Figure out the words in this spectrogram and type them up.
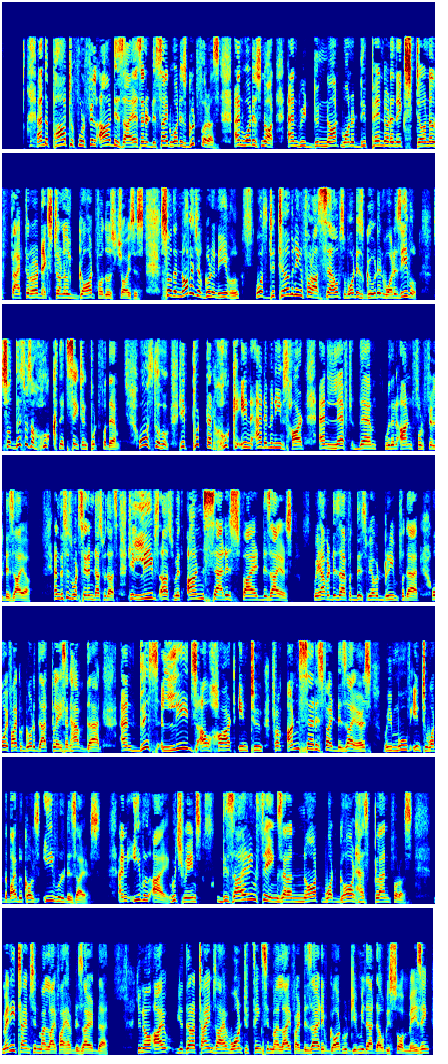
and the power to fulfill our desires and to decide what is good for us and what is not. And we do not want to depend on an external factor or an external God for those choices. So the knowledge of good and evil was determining for ourselves what is good and what is evil. So this was a hook that Satan put for them. What was the hook? He put that hook in Adam and Eve's heart and left them with an unfulfilled desire. And this is what Satan does with us. He leaves us with unsatisfied desires. We have a desire for this. We have a dream for that. Oh, if I could go to that place and have that. And this leads our heart into, from unsatisfied desires, we move into what the Bible calls evil desires. An evil eye, which means desiring things that are not what God has planned for us. Many times in my life I have desired that. You know, I there are times I have wanted things in my life. I desired if God would give me that, that would be so amazing.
